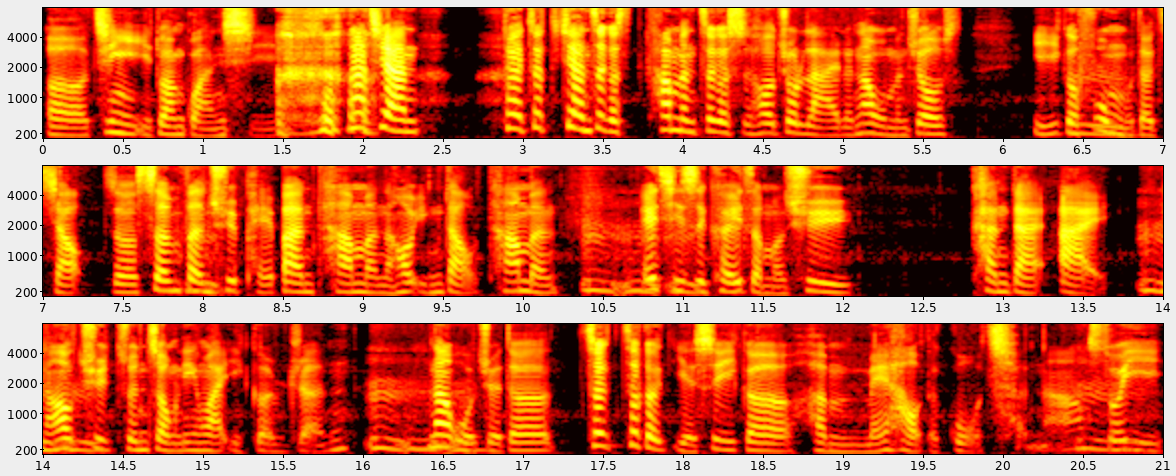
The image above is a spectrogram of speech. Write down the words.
呃经营一段关系。那既然对，这既然这个他们这个时候就来了，那我们就以一个父母的角的身份去陪伴他们，嗯，然后引导他们，嗯，哎，其实可以怎么去看待爱。嗯，然后去尊重另外一个人，嗯，嗯，那我觉得这这个也是一个很美好的过程啊，嗯，所以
